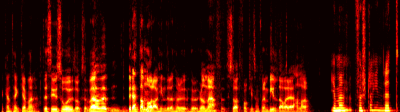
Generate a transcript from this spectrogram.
Jag kan tänka mig det. Det ser ju så ut också. Berätta om några av hindren, hur, hur, hur de är, så att folk liksom får en bild av vad det handlar om. Ja men första hindret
